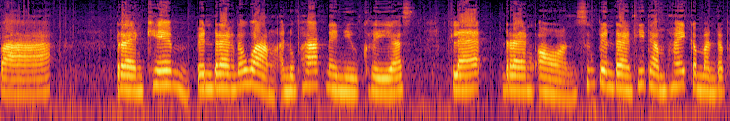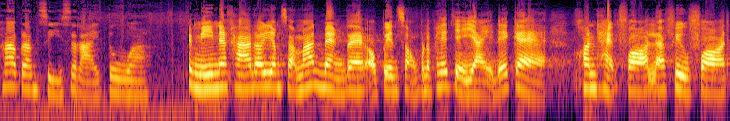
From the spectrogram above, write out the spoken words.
ฟ้า แรงเข้ม เป็นแรงระหว่างอนุภาคในนิวเคลียส และแรงอ่อน ซึ่งเป็นแรงที่ทำให้กัมมันตภาพรังสีสลายตัวจากนี้นะคะเรายังสามารถแบ่งแรงออกเป็น 2 ประเภทใหญ่ ๆ ได้แก่ contact force และ field force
